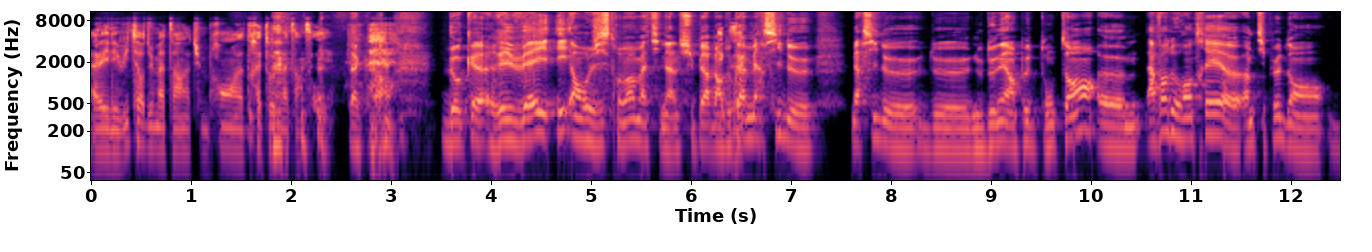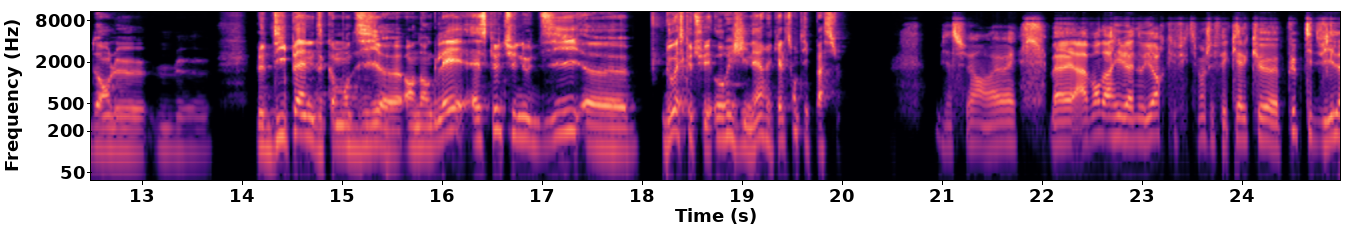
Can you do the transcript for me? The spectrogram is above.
Il est 8 heures du matin. Tu me prends très tôt le matin, ça y est. D'accord. Donc euh, réveil et enregistrement matinal, super. En tout cas, merci de merci de, de nous donner un peu de ton temps. Euh, avant de rentrer euh, un petit peu dans dans le le, le deep end, comme on dit en anglais, est-ce que tu nous dis d'où est-ce que tu es originaire et quelles sont tes passions? Bien sûr, ouais, ouais. Bah, avant d'arriver à New York, effectivement, j'ai fait quelques plus petites villes.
